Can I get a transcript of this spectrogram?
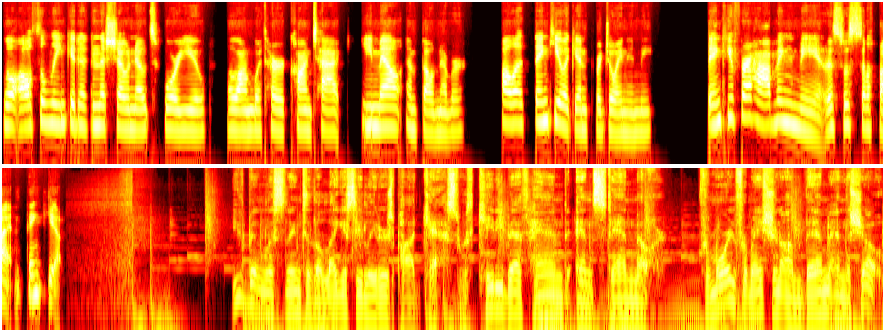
We'll also link it in the show notes for you, along with her contact, email, and phone number. Halah, thank you again for joining me. Thank you for having me. This was so fun. Thank you. You've been listening to the Legacy Leaders Podcast with Katie Beth Hand and Stan Miller. For more information on them and the show,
